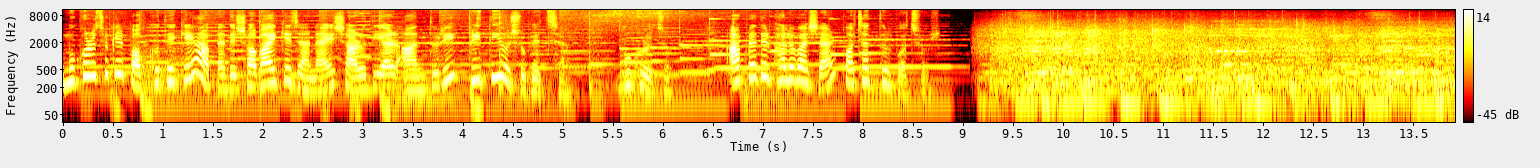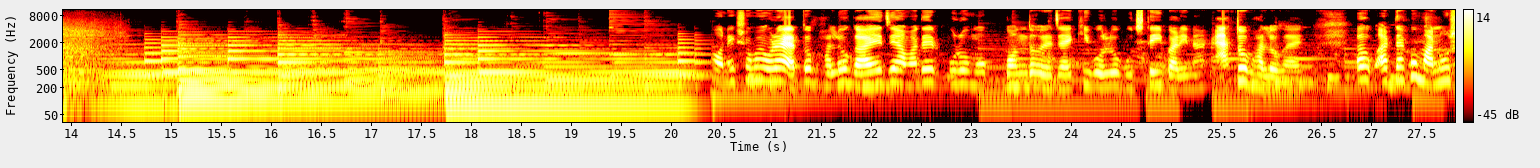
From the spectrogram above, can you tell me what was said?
মুখরোচকের পক্ষ থেকে আপনাদের সবাইকে জানায় শারদীয়ার আন্তরিক প্রীতি ও শুভেচ্ছা। মুখরোচক, আপনাদের ভালোবাসার পঁচাত্তর বছর। অনেক সময় ওরা এত ভালো গায়ে যে আমাদের পুরো মুখ বন্ধ হয়ে যায়, কি বলব বুঝতেই পারি না, এত ভালো গায়। আর দেখো মানুষ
